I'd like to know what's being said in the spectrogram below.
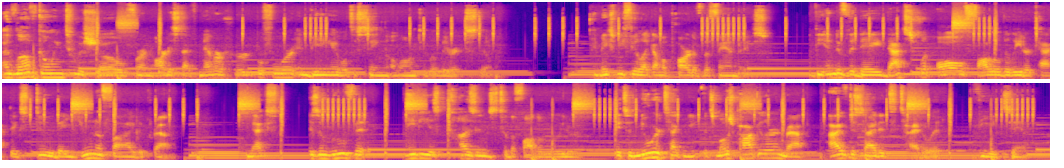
I love going to a show for an artist I've never heard before and being able to sing along to the lyrics still. It makes me feel like I'm a part of the fan base. At the end of the day, that's what all follow the leader tactics do. They unify the crowd. Next is a move that maybe is cousins to the follow the leader. It's a newer technique that's most popular in rap. I've decided to title it The Example.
